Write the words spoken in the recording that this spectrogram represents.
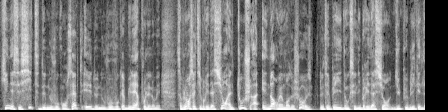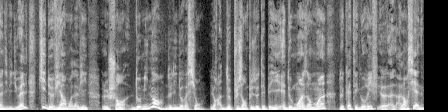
qui nécessitent de nouveaux concepts et de nouveaux vocabulaires pour les nommer. Simplement, cette hybridation, elle touche à énormément de choses. Le TPI, donc, c'est l'hybridation du public et de l'individuel, qui devient, à mon avis, le champ dominant de l'innovation. Il y aura de plus en plus de TPI et de moins en moins de catégories euh, à l'ancienne.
